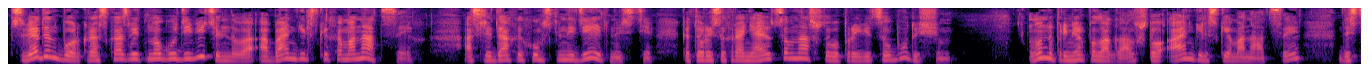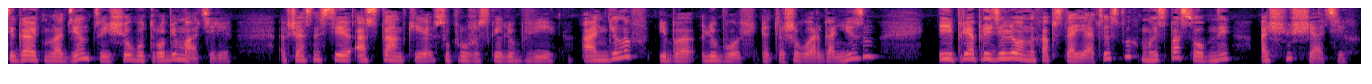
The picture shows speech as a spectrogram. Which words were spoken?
Сведенборг рассказывает много удивительного об ангельских эманациях, о следах их умственной деятельности, которые сохраняются в нас, чтобы проявиться в будущем. Он, например, полагал, что ангельские эманации достигают младенца еще в утробе матери, в частности, останки супружеской любви ангелов, ибо любовь — это живой организм, и при определенных обстоятельствах мы способны ощущать их.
